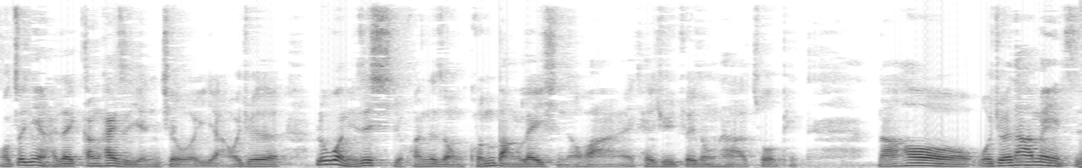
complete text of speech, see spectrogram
我最近还在刚开始研究而已啊。我觉得如果你是喜欢这种捆绑类型的话，也可以去追踪他的作品。然后我觉得他妹子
